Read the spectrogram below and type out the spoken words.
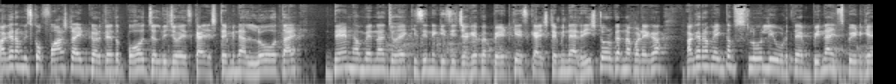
अगर हम इसको फास्ट राइड करते हैं तो बहुत जल्दी जो है इसका स्टेमिना लो होता है। देन हमें ना जो है किसी न किसी जगह पे बैठ के इसका स्टेमिना रिस्टोर करना पड़ेगा। अगर हम एकदम स्लोली उड़ते हैं बिना स्पीड के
